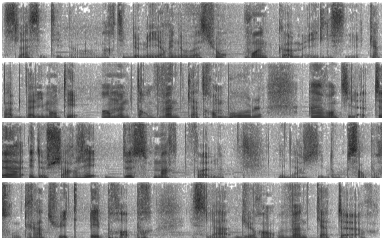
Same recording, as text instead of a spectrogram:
Cela, c'était d'un article de meilleurinnovation.com. Il est capable d'alimenter en même temps 24 ampoules, un ventilateur et de charger deux smartphones. L'énergie est donc 100% gratuite et propre, et cela durant 24 heures.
